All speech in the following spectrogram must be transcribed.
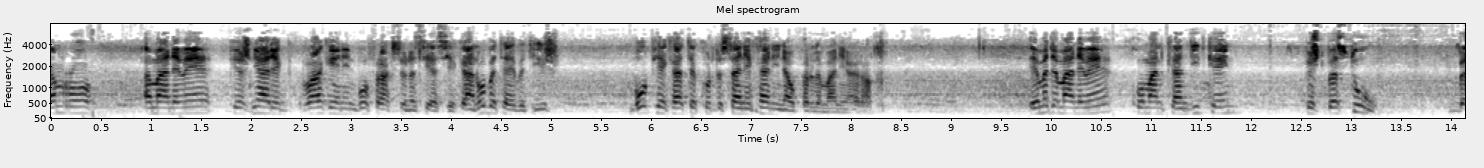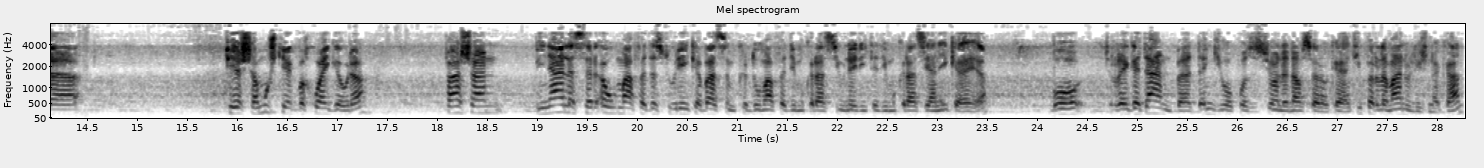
ئەمڕۆ ئەمانەوێ پێشنیارێک ڕاگەیەنین بۆ فراکسیۆنە سیاسییەکان و بەتایبەتیش بۆ پێکهاتە کوردستانییەکانی ناو پەرلەمانی عێراق. ئێمە دەمانەوێ، خۆمان کاندید کەین پشت بەستوو بە پێش هەموو شتێک بەخوای گەورە پاشان بینا لەسەر ئەو مافە دەستورەی کە باسم کرد و مافە دیموکراسی و نەریتە دیموکراسیانەی کە هەیە بۆ ڕێگەدان بە دەنگی ئۆپۆزیسیۆن لە ناو سەرۆکایەتی پەرلەمان و لیژنەکان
